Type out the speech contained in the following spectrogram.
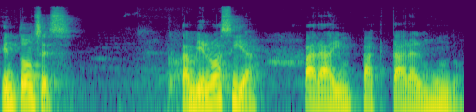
Entonces, también lo hacía para impactar al mundo.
